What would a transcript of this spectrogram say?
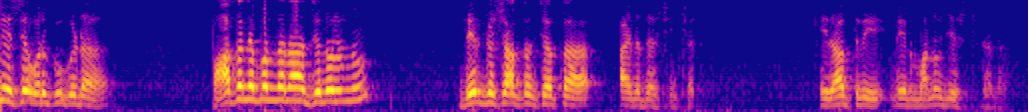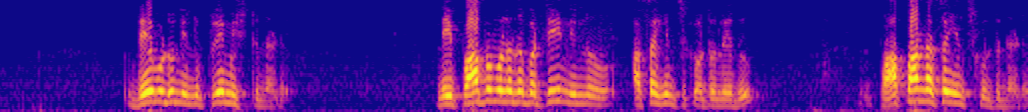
చేసే వరకు కూడా పాత నిబంధన జనులను దీర్ఘశాంతం చేత ఆయన దర్శించాడు. ఈ రాత్రి నేను మనవి చేస్తున్నాను. దేవుడు నిన్ను ప్రేమిస్తున్నాడు. నీ పాపములను బట్టి నిన్ను అసహించుకోవటం లేదు. పాపాన్ని అసహించుకుంటున్నాడు.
